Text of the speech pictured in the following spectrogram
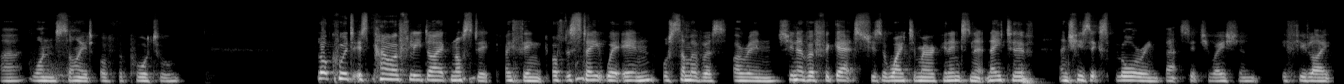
uh, one side of the portal. Lockwood is powerfully diagnostic, I think, of the state we're in, or some of us are in. She never forgets she's a white American internet native, and she's exploring that situation, if you like,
